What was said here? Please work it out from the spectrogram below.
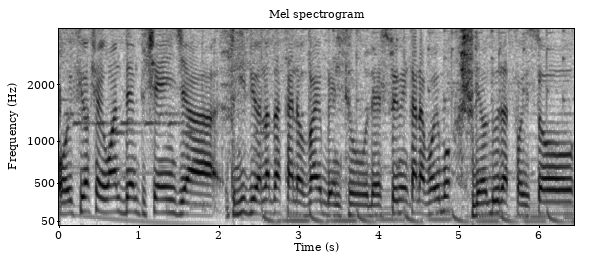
Or if you actually want them to change uh, to give you another kind of vibe into the swimming kind of volleyball they'll do that for you. So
